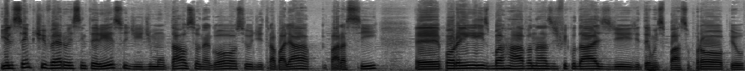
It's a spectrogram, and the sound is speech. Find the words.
E eles sempre tiveram esse interesse de, de montar o seu negócio, de trabalhar para si, é, porém esbarrava nas dificuldades de, de ter um espaço próprio,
